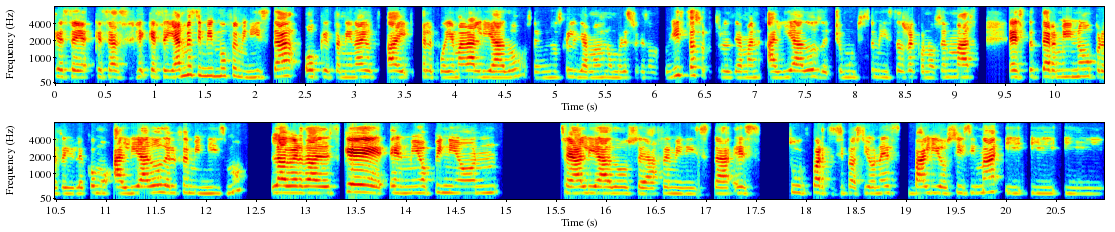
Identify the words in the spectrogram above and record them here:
que se, que, se, que se llame a sí mismo feminista o que también hay, hay, se le puede llamar aliado, o sea, hay unos que le llaman hombres que son feministas, otros les llaman aliados, de hecho muchos feministas reconocen más este término preferible como aliado del feminismo. La verdad es que en mi opinión, sea aliado, sea feminista, es su participación es valiosísima y, y, y,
